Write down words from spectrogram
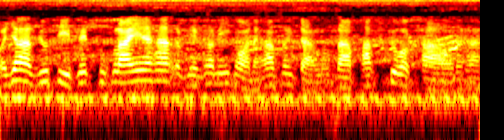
อนุญาตยุติเฟซบุ๊กไลฟ์นะฮะแต่เพียงเท่านี้ก่อนนะครับ เนื่องจากหลวงตาพักชั่วคราวนะฮะ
